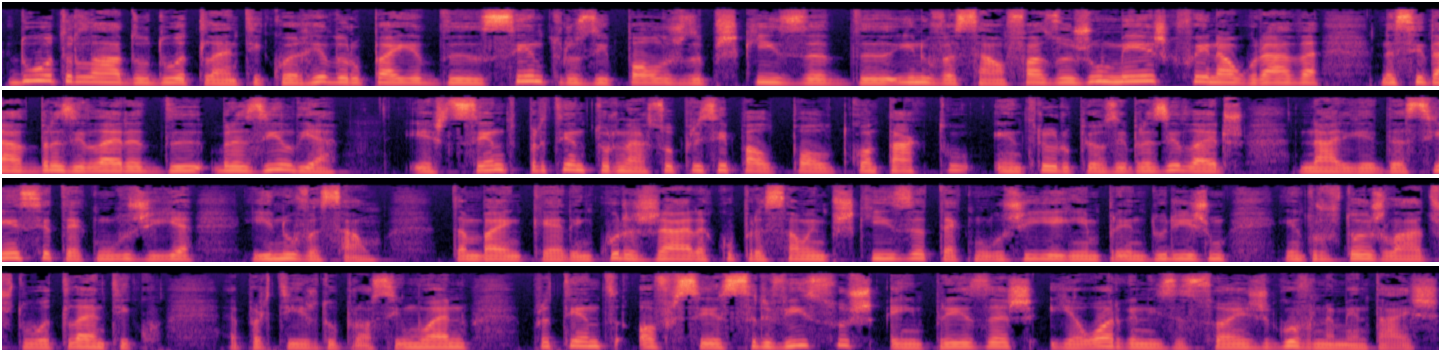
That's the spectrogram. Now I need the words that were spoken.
Do outro lado do Atlântico, a Rede Europeia de Centros e Polos de Pesquisa de Inovação faz hoje um mês que foi inaugurada na cidade brasileira de Brasília. Este centro pretende tornar-se o principal polo de contacto entre europeus e brasileiros na área da ciência, tecnologia e inovação. Também quer encorajar a cooperação em pesquisa, tecnologia e empreendedorismo entre os dois lados do Atlântico. A partir do próximo ano, pretende oferecer serviços a empresas e a organizações governamentais.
